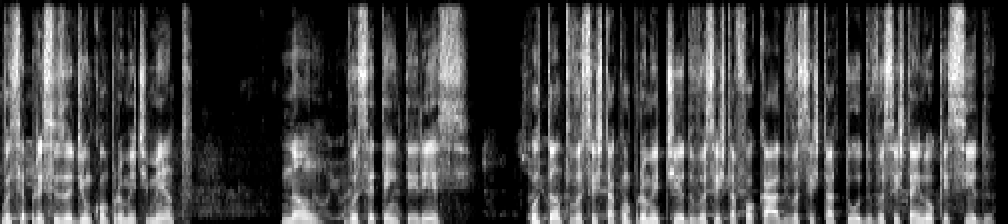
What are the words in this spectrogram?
Você precisa de um comprometimento? Não, você tem interesse. Portanto, você está comprometido, você está focado, você está tudo, você está enlouquecido.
